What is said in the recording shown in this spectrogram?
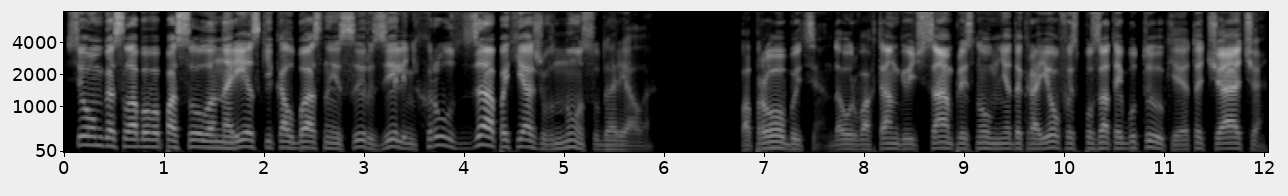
семга слабого посола, нарезки, колбасный сыр, зелень, хруст, запахи аж в нос ударяло. «Попробуйте». Даур Вахтангович сам плеснул мне до краев из пузатой бутылки. «Это чача.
